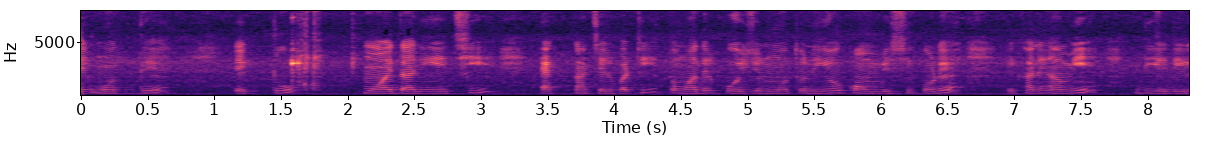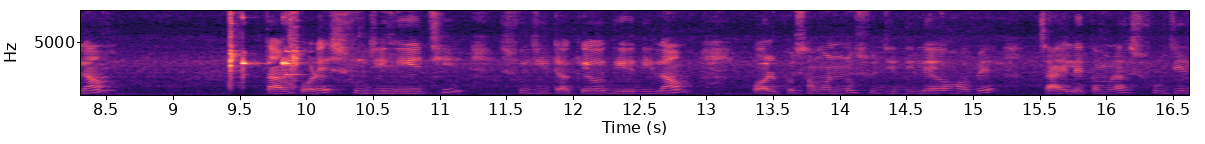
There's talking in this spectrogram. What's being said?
এর মধ্যে একটু ময়দা নিয়েছি, এক কাঁচের বাটি। তোমাদের প্রয়োজন মতো নিয়েও কম বেশি করে এখানে আমি দিয়ে দিলাম। তারপরে সুজি নিয়েছি। সুজিটাকেও দিয়ে দিলাম। অল্প সামান্য সুজি দিলেও হবে। চাইলে তোমরা সুজির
